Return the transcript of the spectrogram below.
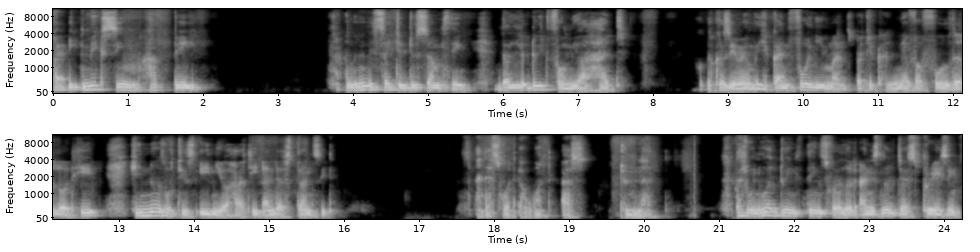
But it makes him happy. And when you decide to do something, do it from your heart. Because remember, you can fool humans, but you can never fool the Lord. He He knows what is in your heart. He understands it. And that's what I want us to learn. That when we are doing things for the Lord, and it's not just praising,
